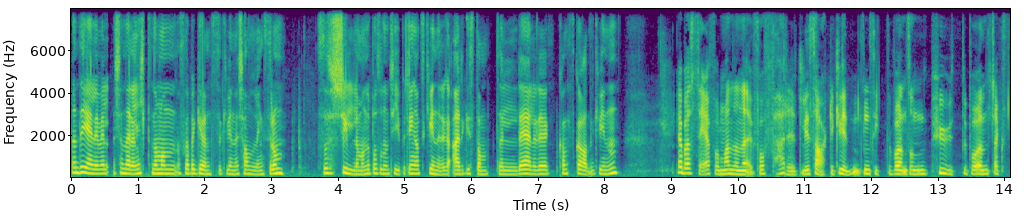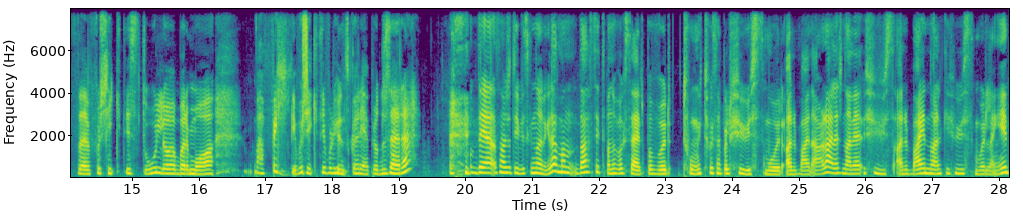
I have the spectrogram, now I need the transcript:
Men det gjelder vel generelt når man skal begrense kvinners handlingsrom. Så skylder man jo på sånne typer ting, at kvinner er ikke i stand til det, eller det kan skade kvinnen. Jeg bare ser for meg denne forferdelig sarte kvinnen som sitter på en sånn pute på en slags eh, forsiktig stol og bare må være veldig forsiktig fordi hun skal reprodusere. Og det som er så typisk i Norge, at man, da sitter man og fokuserer på hvor tungt f.eks. husmorarbeid er. Da, eller sånn husarbeid. Nå er det ikke husmor lenger.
